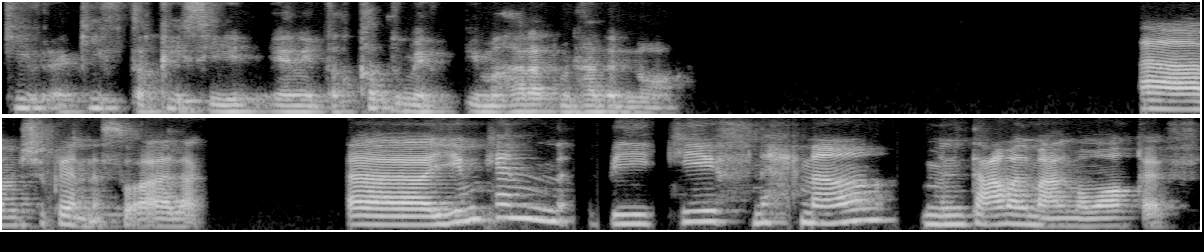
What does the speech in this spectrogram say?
كيف كيف تقيسي يعني تقدمك بمهارات من هذا النوع؟ آم، شكرا لسؤالك. آه، يمكن بكيف نحن بنتعامل مع المواقف.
